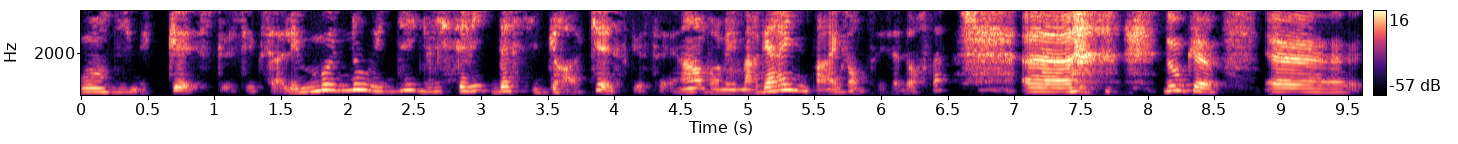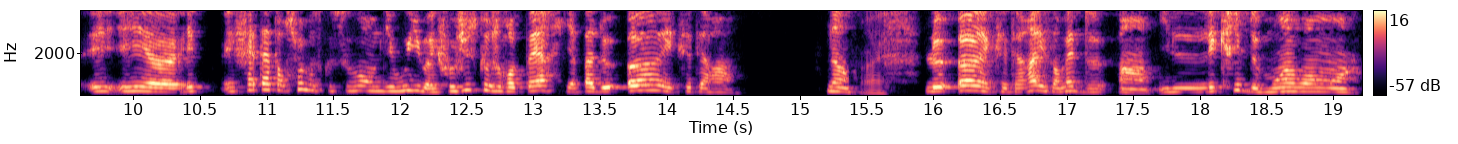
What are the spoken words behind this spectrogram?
où on se dit mais qu'est-ce que c'est que ça? Les mono et diglycérides d'acide gras, qu'est-ce que c'est hein Dans les margarines par exemple, ils adorent ça. Euh, donc euh, euh et, et, et, faites attention parce que souvent on me dit oui, bah il faut juste que je repère s'il n'y a pas de e, etc. Non, le e, etc. Ils en mettent de, enfin, ils l'écrivent de moins en moins.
